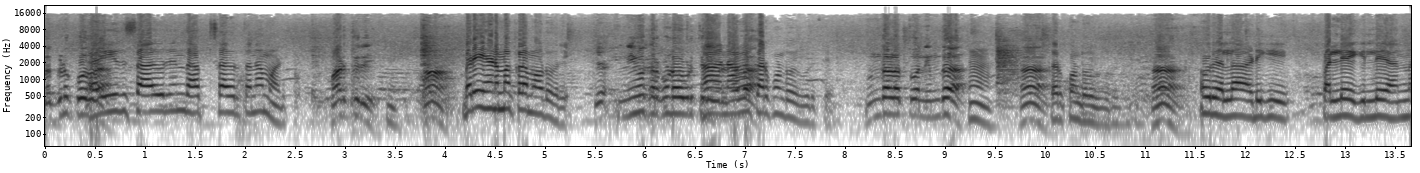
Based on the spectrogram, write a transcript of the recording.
ಲಗ್ನಕ್ಕೆ ಹೋದ್ರೆ ಐದು ಸಾವಿರದಿಂದ ಹತ್ತು ಸಾವಿರ ತನ ಮಾಡ್ತೀವಿ. ಮಾಡ್ತೀರಿ? ಹಾ. ಬರೀ ಹೆಣ್ಮಕ್ಳ ಮಾಡೋದ್ರಿ. ನೀವೇ ಕರ್ಕೊಂಡು ಹಾ ಹೋಗ್ಬಿಡ್ತೀರಿ ನಾವೇ ಇವ್ರನ್ನೆಲ್ಲ? ಕರ್ಕೊಂಡು ಹೋಗ್ಬಿಡ್ತೇವೆ. ಮುಂದಾಳತ್ವ ನಿಮ್ದ? ಹ್ಮ್. ಕರ್ಕೊಂಡು ಹೋಗ್ಬಿಡುದು ಹಾ. ಅವರೆಲ್ಲ ಅಡಿಗೆ ಪಲ್ಯ ಗಿಲ್ಲೆ ಅನ್ನ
